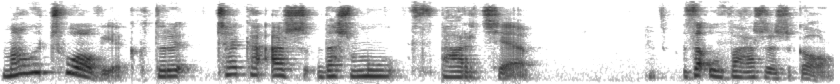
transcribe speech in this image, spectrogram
mały człowiek, który czeka, aż dasz mu wsparcie. Zauważysz go,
